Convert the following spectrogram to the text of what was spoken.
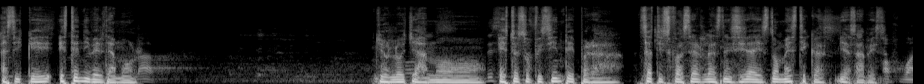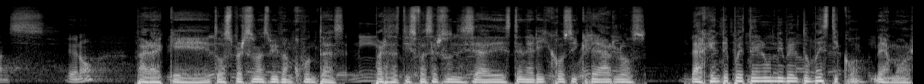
Así que este nivel de amor, yo lo llamo, esto es suficiente para satisfacer las necesidades domésticas, ya sabes para que dos personas vivan juntas, para satisfacer sus necesidades, tener hijos y crearlos. La gente puede tener un nivel doméstico de amor.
